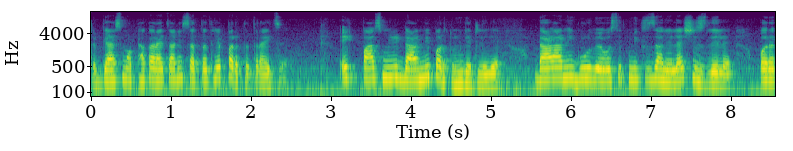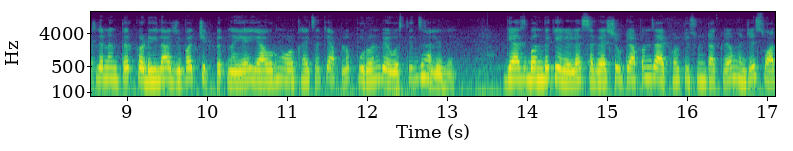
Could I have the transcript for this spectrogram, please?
तर गॅस मोठा करायचा आणि सतत हे परतत राहायचं आहे एक पाच मिनिट डाळ मी परतून घेतलेली आहे. डाळ आणि गूळ व्यवस्थित मिक्स झालेला आहे शिजलेलं आहे. परतल्यानंतर कढईला अजिबात चिकटत नाही आहे यावरून ओळखायचं की आपलं पुरण व्यवस्थित झालेलं आहे. गॅस बंद केलेला आहे सगळ्यात शेवटी आपण जायफळ किसून टाकूया म्हणजे स्वाद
